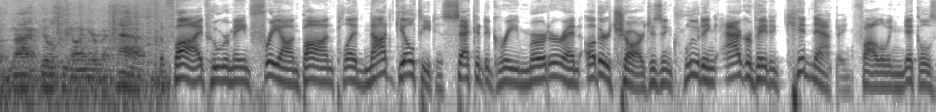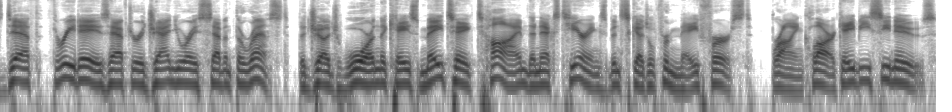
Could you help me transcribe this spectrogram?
of not guilty on your behalf. The five, who remain free on bond, pled not guilty to second degree murder and other charges, including aggravated kidnapping following Nichols' death three days after a January 7th arrest. The judge warned the case may take time. The next hearing's been scheduled for May 1st. Brian Clark, ABC News.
